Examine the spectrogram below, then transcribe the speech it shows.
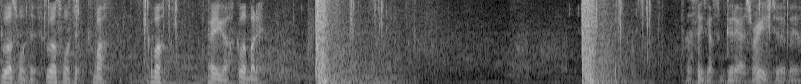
Who else wants it? Who else wants it? Come on. Come on. There you go. Come on, buddy. This thing's got some good ass range to it, man.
